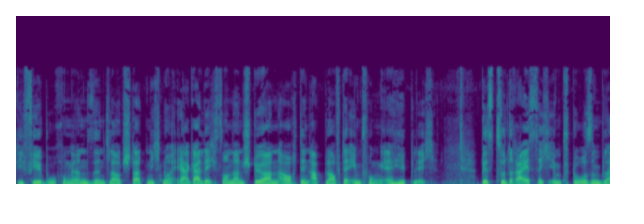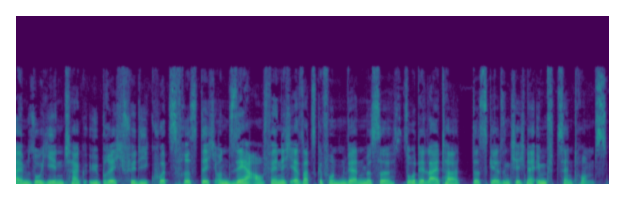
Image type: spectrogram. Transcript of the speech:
Die Fehlbuchungen sind laut Stadt nicht nur ärgerlich, sondern stören auch den Ablauf der Impfungen erheblich. Bis zu 30 Impfdosen bleiben so jeden Tag übrig, für die kurzfristig und sehr aufwendig Ersatz gefunden werden müsse, so der Leiter des Gelsenkirchener Impfzentrums.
